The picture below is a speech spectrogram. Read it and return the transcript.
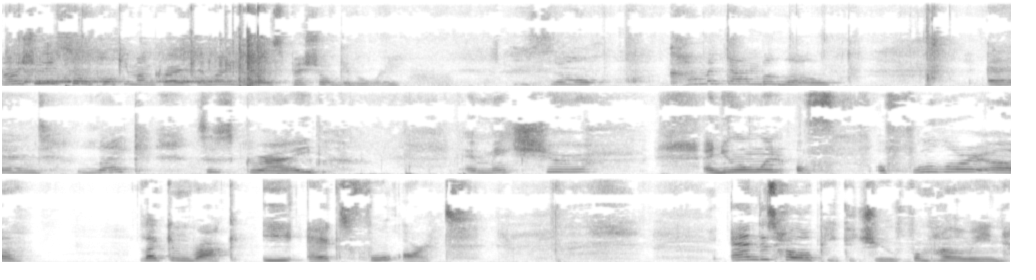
I'll show you some Pokemon cards. I might do a special giveaway. So comment down below and like, subscribe, and make sure, and you'll win a, a full art, uh, rock EX full art. And this Holo Pikachu from Halloween.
